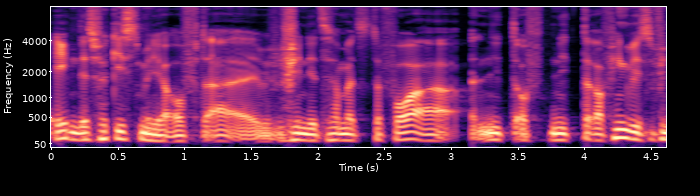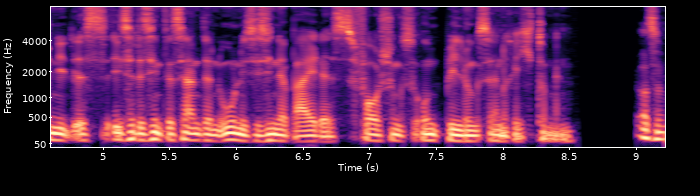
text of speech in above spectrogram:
Eben, das vergisst man ja oft. Äh, ich finde, das haben wir jetzt davor nicht, oft nicht darauf hingewiesen, finde ich, das ist ja das Interessante an Unis, sie sind ja beides, Forschungs- und Bildungseinrichtungen. Also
